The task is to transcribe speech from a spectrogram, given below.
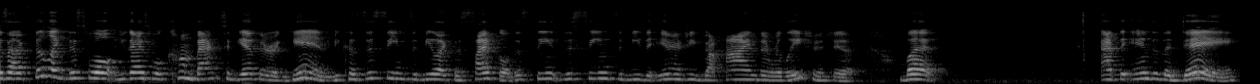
because I feel like this will you guys will come back together again because this seems to be like the cycle. This this seems to be the energy behind the relationship. But at the end of the day,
